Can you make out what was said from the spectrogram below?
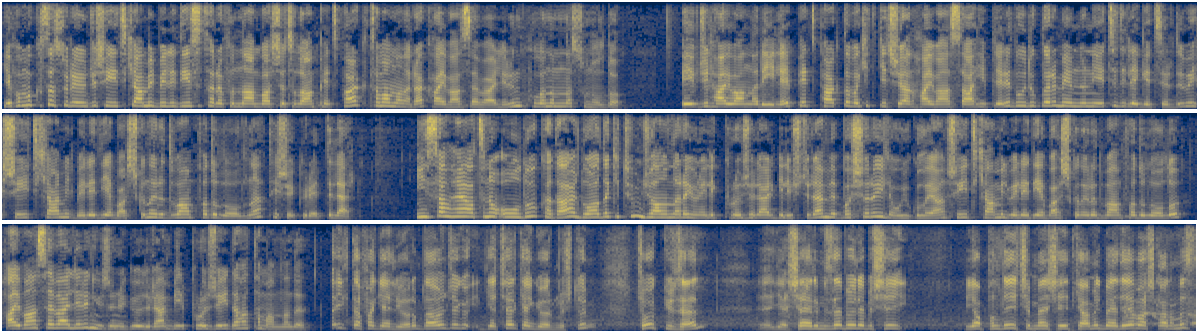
Yapımı kısa süre önce Şehit Kamil Belediyesi tarafından başlatılan Pet Park tamamlanarak hayvanseverlerin kullanımına sunuldu. Evcil hayvanları ile Pet Park'ta vakit geçiren hayvan sahipleri duydukları memnuniyeti dile getirdi ve Şehit Kamil Belediye Başkanı Rıdvan Fadıloğlu'na teşekkür ettiler. İnsan hayatına olduğu kadar doğadaki tüm canlılara yönelik projeler geliştiren ve başarıyla uygulayan Şehit Kamil Belediye Başkanı Rıdvan Fadıloğlu, hayvanseverlerin yüzünü güldüren bir projeyi daha tamamladı. İlk defa geliyorum. Daha önce geçerken görmüştüm. Çok güzel. Ee, şehrimizde böyle bir şey yapıldığı için ben Şehit Kamil Belediye Başkanımız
